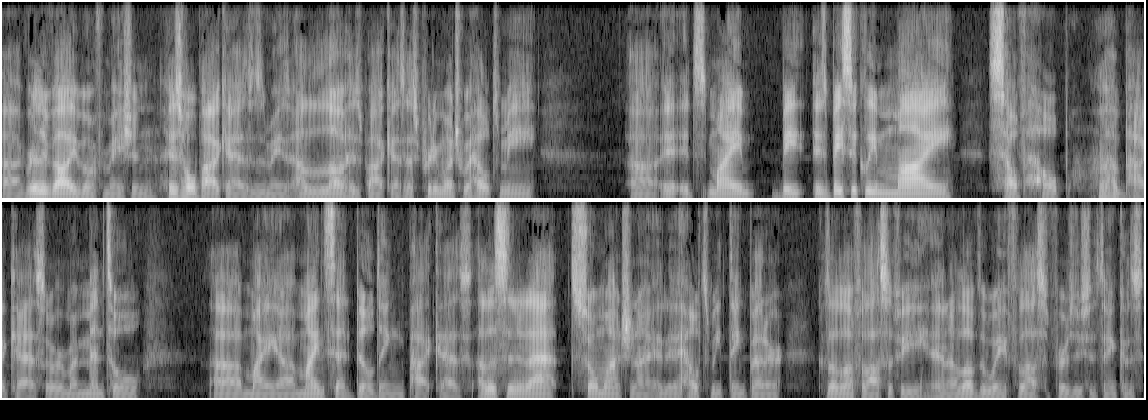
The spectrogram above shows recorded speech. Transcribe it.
Uh, really valuable information. His whole podcast is amazing. I love his podcast. That's pretty much what helped me. Uh, it, it's my ba- it's basically my self help podcast or my mental, uh, my uh, mindset building podcast. I listen to that so much, and I and it helps me think better because I love philosophy and I love the way philosophers used to think. Because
